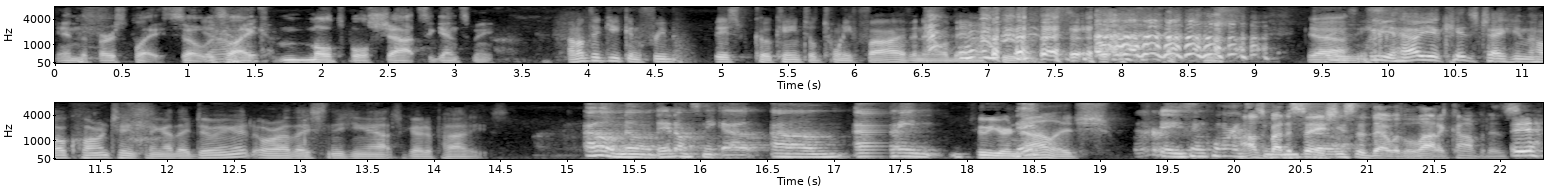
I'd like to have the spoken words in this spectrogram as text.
in the first place. So it was Yeah. like multiple shots against me. I don't think you can freebase cocaine till 25 in Alabama. Too. yeah. Crazy. Kimmy, how are your kids taking the whole quarantine thing? Are they doing it, or are they sneaking out to go to parties? Oh no, they don't sneak out. Um, I mean, To your They- knowledge. birthdays in quarantine. I was about to say so- she said that with a lot of confidence. Yeah.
